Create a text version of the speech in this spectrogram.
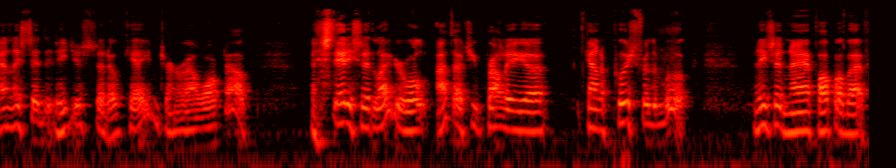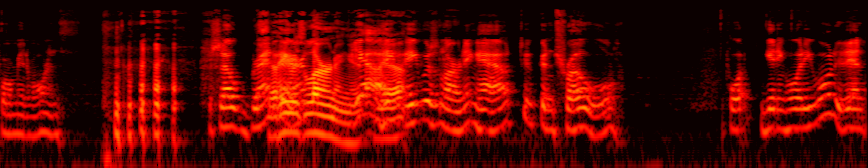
And they said that he just said, Okay, and turned around and walked off. And his daddy said later, Well, I thought you probably uh, kind of pushed for the book. And he said, Nah, Papa will buy it for me in the morning. So so he was learning it. Yeah, He, he was learning how to control what getting what he wanted, and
